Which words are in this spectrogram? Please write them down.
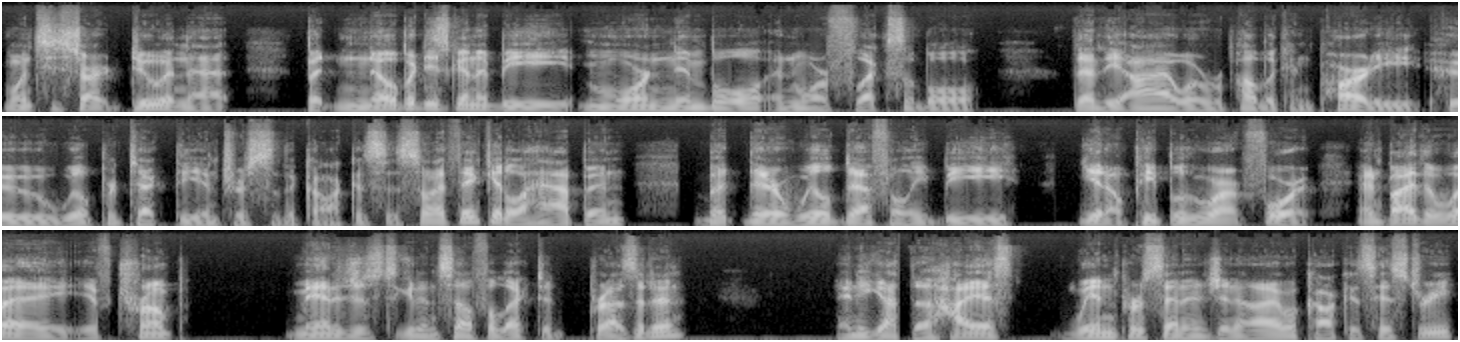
once you start doing that. But nobody's going to be more nimble and more flexible than the Iowa Republican Party, who will protect the interests of the caucuses. So I think it'll happen, but there will definitely be, you know, people who aren't for it. And by the way, if Trump manages to get himself elected president and he got the highest win percentage in Iowa caucus history,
